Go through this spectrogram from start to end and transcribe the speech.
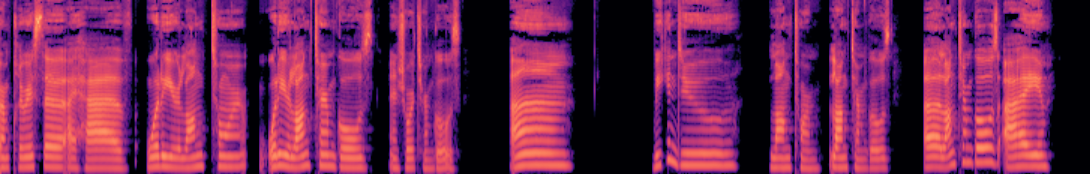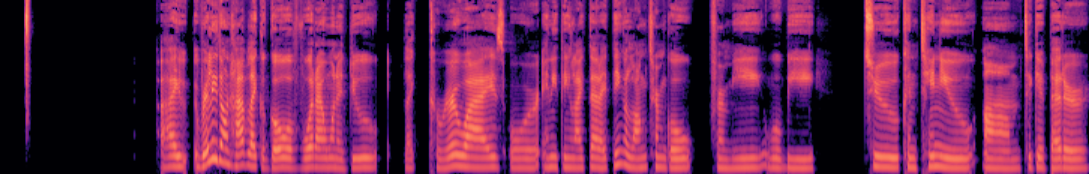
from Clarissa, I have what are your long term what are your long term goals and short term goals? Um we can do long term long term goals. Uh long term goals, I I really don't have like a goal of what I want to do, like career wise or anything like that. I think a long term goal for me will be to continue um, to get better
